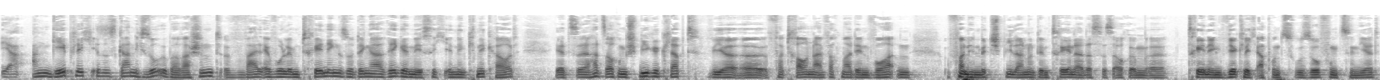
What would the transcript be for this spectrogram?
Ja, angeblich ist es gar nicht so überraschend, weil er wohl im Training so Dinger regelmäßig in den Knick haut. Jetzt äh, hat es auch im Spiel geklappt. Wir äh, vertrauen einfach mal den Worten von den Mitspielern und dem Trainer, dass das auch im äh, Training wirklich ab und zu so funktioniert.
